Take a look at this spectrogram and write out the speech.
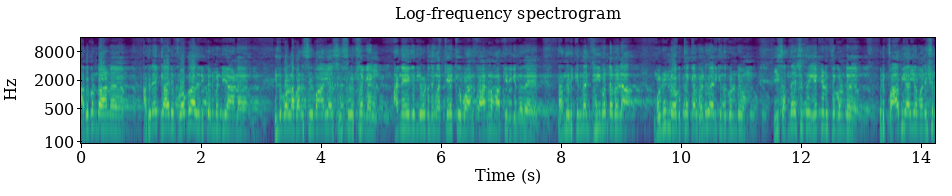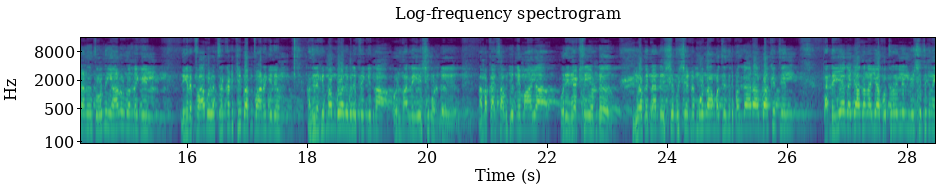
അതുകൊണ്ടാണ് അതിലേക്ക് ആരും പോകാതിരിക്കാൻ വേണ്ടിയാണ് ഇതുപോലുള്ള പരസ്യമായ ശുശ്രൂഷകൾ അനേകരിലൂടെ നിങ്ങൾ കേൾക്കുവാൻ കാരണമാക്കിയിരിക്കുന്നത്. തന്നിരിക്കുന്ന ജീവന്റെ വില മുഴുവൻ ലോകത്തേക്കാൾ വലുതായിരിക്കുന്നത് കൊണ്ടും ഈ സന്ദേശത്തെ ഏറ്റെടുത്തുകൊണ്ട് ഒരു പാപിയായ മനുഷ്യനാണെന്ന് തോന്നിയാണെന്നുണ്ടെങ്കിൽ നിങ്ങളുടെ പാപം എത്ര കടിച്ചു വെപ്പാണെങ്കിലും അതിന് ഹിമം പോലെ വിളിപ്പിക്കുന്ന ഒരു നല്ല യേശുണ്ട് നമുക്ക് സൗജന്യമായ ഒരു രക്ഷയുണ്ട്. യോഗനാന്റെ ശിവശേഷം മൂന്നാമത്തെ പതിനാറാം വാക്യത്തിൽ തന്റെ ഏകജാതനായ പുത്രനിൽ വിശ്വസിക്കുന്ന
